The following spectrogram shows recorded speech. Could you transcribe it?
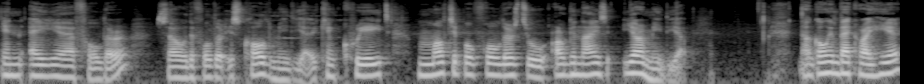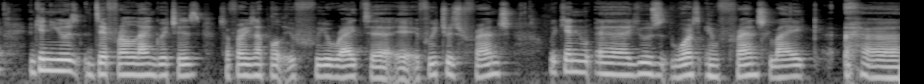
in a uh, folder so the folder is called media. You can create multiple folders to organize your media. Now going back right here you can use different languages. So for example if we write uh, if we choose french we can uh, use words in french like uh,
